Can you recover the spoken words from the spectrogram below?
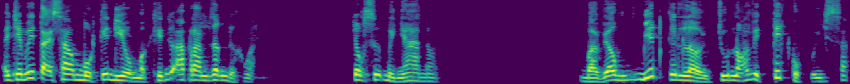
Anh chị biết tại sao một cái điều mà khiến cho Abraham dâng được không ạ? Trong sự bình an thôi. Bởi vì ông biết cái lời Chúa nói về kết cục của Isaac.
